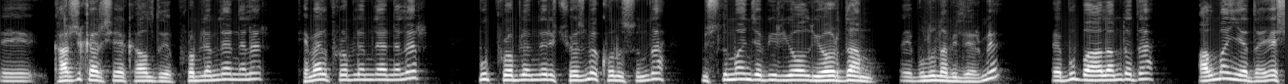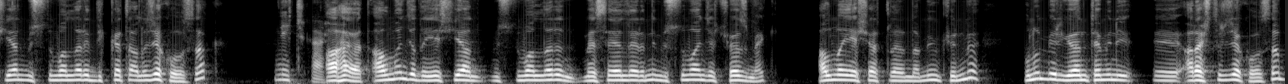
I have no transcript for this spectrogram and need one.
e, karşı karşıya kaldığı problemler neler? Temel problemler neler? Bu problemleri çözme konusunda Müslümanca bir yol, yordam e, bulunabilir mi? E, bu bağlamda da Almanya'da yaşayan Müslümanları dikkate alacak olsak ne çıkar? Ah evet, Almanca'da yaşayan Müslümanların meselelerini Müslümanca çözmek Almanya şartlarında mümkün mü? Bunun bir yöntemini e, araştıracak olsam,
